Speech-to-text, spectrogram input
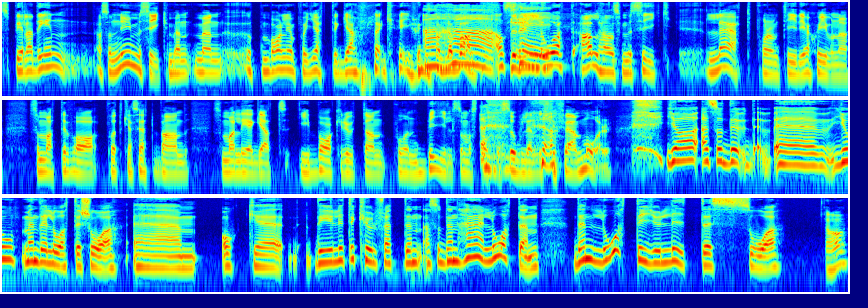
spelade in alltså ny musik men, men uppenbarligen på jättegamla grejer och gamla Aha, band. Så det låt, all hans musik eh, lät på de tidiga skivorna som att det var på ett kassettband som har legat i bakrutan på en bil som har stått i solen i 25 år. Ja, alltså det, eh, jo, men det låter så. Ehm, och eh, det är ju lite kul för att den, alltså den här låten, den låter ju lite så Ja,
